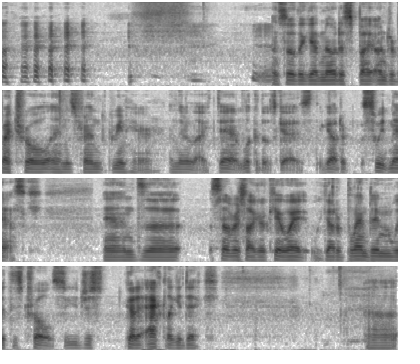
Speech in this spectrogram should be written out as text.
uh, and so they get noticed by Underbite Troll and his friend Greenhair, and they're like, "Damn, look at those guys! They got a sweet mask." And uh, Silver's like, "Okay, wait, we got to blend in with these trolls, so you just got to act like a dick." Uh,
